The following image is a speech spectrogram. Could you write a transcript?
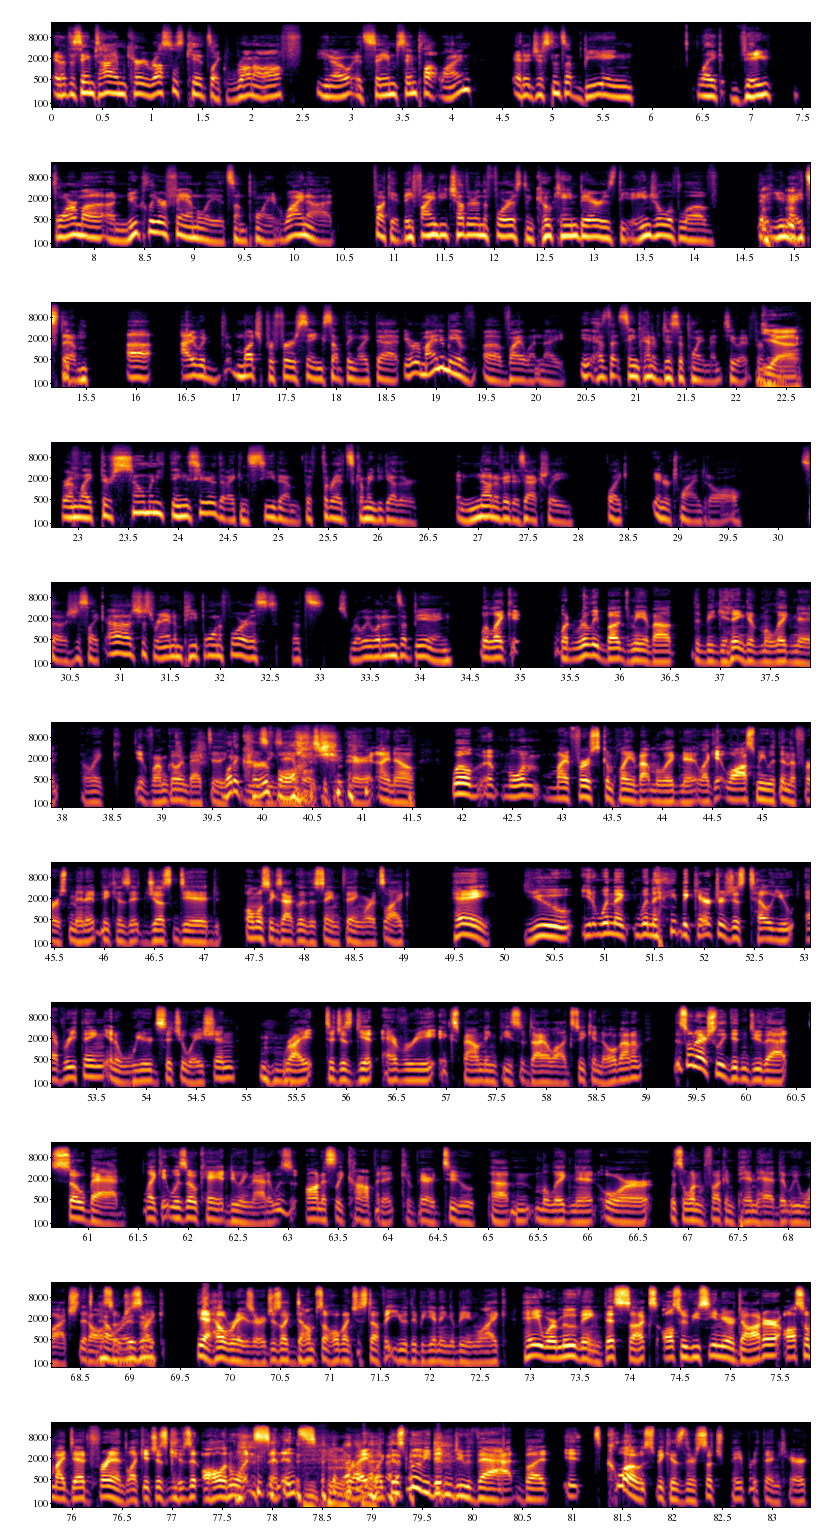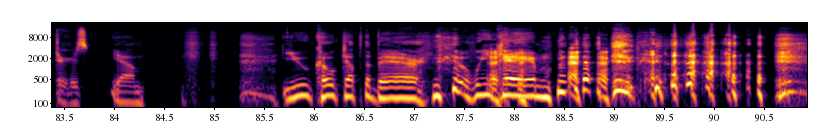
And at the same time, Keri Russell's kids like run off, you know, it's same, same plot line. And it just ends up being like they form a, a nuclear family at some point. Why not? Fuck it. They find each other in the forest, and Cocaine Bear is the angel of love that unites them. Uh, I would much prefer seeing something like that. It reminded me of uh, Violent Night. It has that same kind of disappointment to it for me. Yeah. Where I'm like, there's so many things here that I can see them, the threads coming together, and none of it is actually like intertwined at all. So it's just like, oh, it's just random people in a forest. That's, that's really what it ends up being. Well, like what really bugged me about the beginning of *Malignant*, like if I'm going back to What a curveball. to compare it, I know. Well, uh, one my first complaint about *Malignant*, like it lost me within the first minute because it just did almost exactly the same thing, where it's like, hey, you, you know, when they when they the characters just tell you everything in a weird situation, Mhm. right? To just get every expounding piece of dialogue so you can know about them. This one actually didn't do that so bad. Like it was okay at doing that. It was honestly competent compared to uh, Malignant or what's the one with fucking Pinhead that we watched that also just like yeah, Hellraiser. It just like dumps a whole bunch of stuff at you at the beginning of being like, "Hey, we're moving. This sucks. Also, have you seen your daughter? Also, my dead friend." Like it just gives it all in one sentence, right? Like this movie didn't do that, but it's close because they're such paper thin characters. Yeah. You coked up the bear. we came.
